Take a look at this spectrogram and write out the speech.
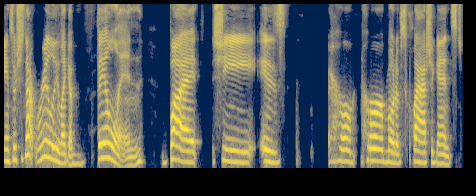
and so she's not really like a villain, but she is her her motives clash against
